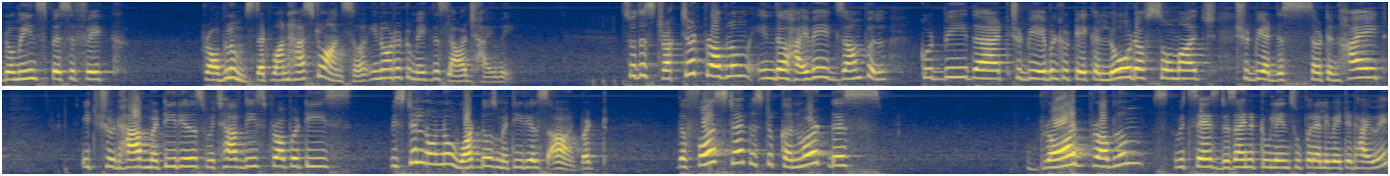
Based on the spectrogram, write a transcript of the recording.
domain specific problems that one has to answer in order to make this large highway? So, the structured problem in the highway example could be that should be able to take a load of so much, should be at this certain height, it should have materials which have these properties. We still do not know what those materials are, but the first step is to convert this broad problem which says design a two lane super elevated highway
